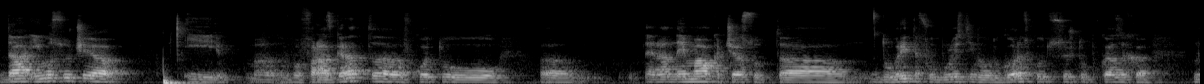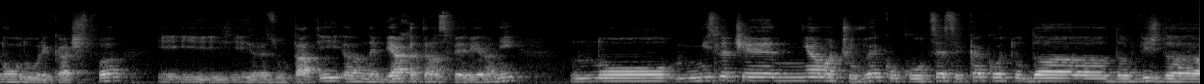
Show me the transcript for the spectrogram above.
Да, има случая и в Разград, в който една немалка част от добрите футболисти на Лудогорец, които също показаха много добри качества и, и, и резултати, не бяха трансферирани но мисля, че няма човек около ЦСК, който да, да вижда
